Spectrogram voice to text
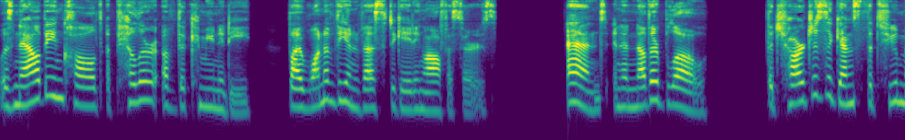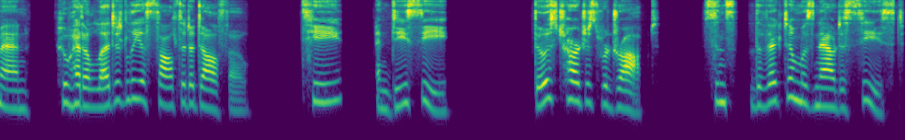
was now being called a pillar of the community by one of the investigating officers. And in another blow, the charges against the two men who had allegedly assaulted Adolfo, T and DC, those charges were dropped since the victim was now deceased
